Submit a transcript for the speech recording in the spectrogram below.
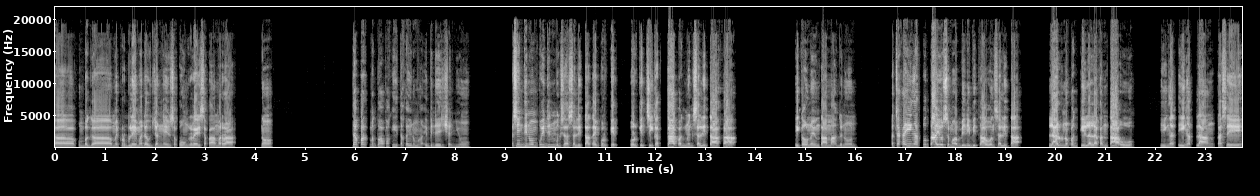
ah, kumbaga, may problema daw dyan ngayon sa Congress, sa Kamara, no? Dapat magpapakita kayo ng mga ebidensya nyo. Kasi hindi naman pwede magsasalita tayo porkit, porkit sikat ka, pag nagsalita ka, ikaw na yung tama, ganun. At saka ingat po tayo sa mga binibitawan salita. Lalo na pag kilala kang tao, ingat-ingat lang kasi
